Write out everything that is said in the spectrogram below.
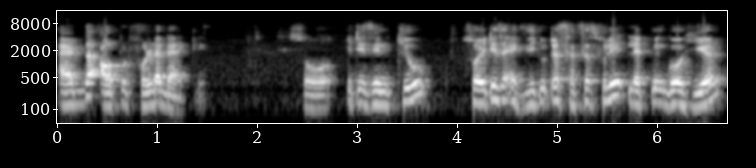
at the output folder directly. So it is in queue. So it is executed successfully. Let me go here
